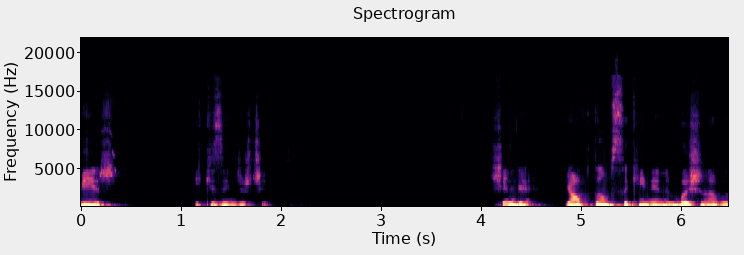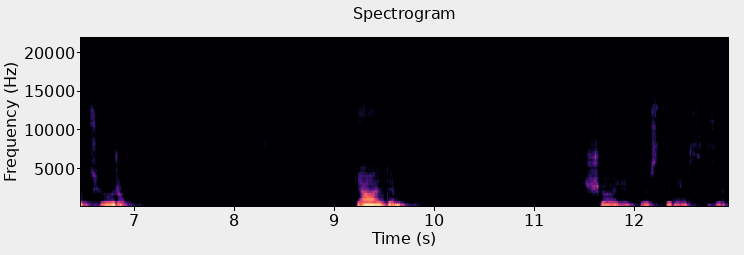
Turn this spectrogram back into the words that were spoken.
Bir, iki zincir çektim. Şimdi yaptığım sık iğnenin başına batıyorum. Geldim. Şöyle göstereyim size.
